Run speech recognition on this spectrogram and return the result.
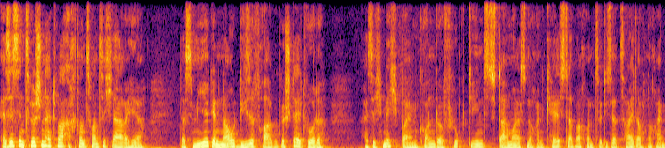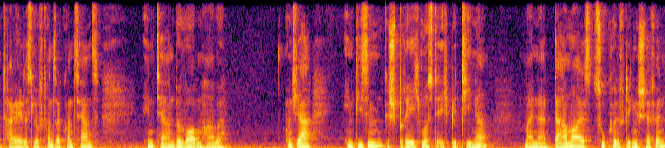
Es ist inzwischen etwa 28 Jahre her, dass mir genau diese Frage gestellt wurde, als ich mich beim Condor Flugdienst, damals noch in Kelsterbach und zu dieser Zeit auch noch ein Teil des Lufthansa-Konzerns, intern beworben habe. Und ja, in diesem Gespräch musste ich Bettina, meiner damals zukünftigen Chefin,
